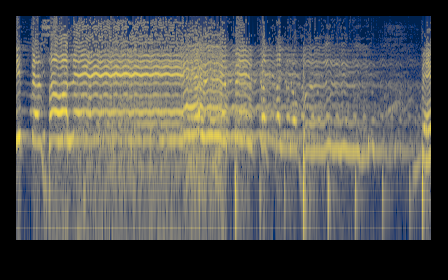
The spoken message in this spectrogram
اتسال بے تکیف بے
